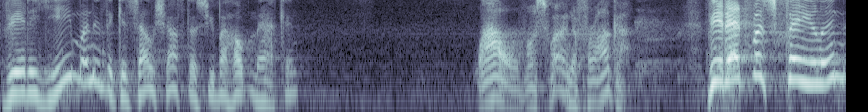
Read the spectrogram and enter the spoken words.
würde jemand in der Gesellschaft das überhaupt merken? Wow, was für eine Frage. Wird etwas fehlen?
